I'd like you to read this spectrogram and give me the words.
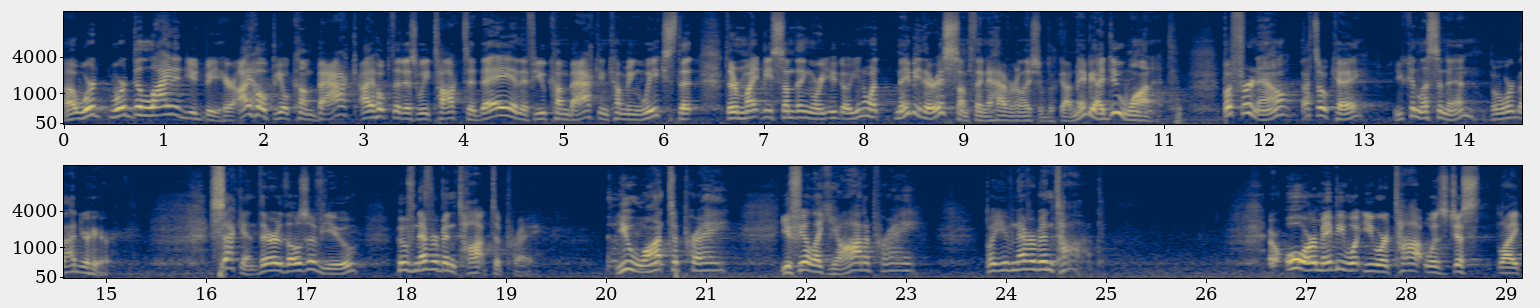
Uh, we're, we're delighted you'd be here. I hope you'll come back. I hope that as we talk today, and if you come back in coming weeks, that there might be something where you go, you know what, maybe there is something to have a relationship with God. Maybe I do want it. But for now, that's okay. You can listen in, but we're glad you're here. Second, there are those of you who've never been taught to pray. You want to pray, you feel like you ought to pray, but you've never been taught. Or maybe what you were taught was just like,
